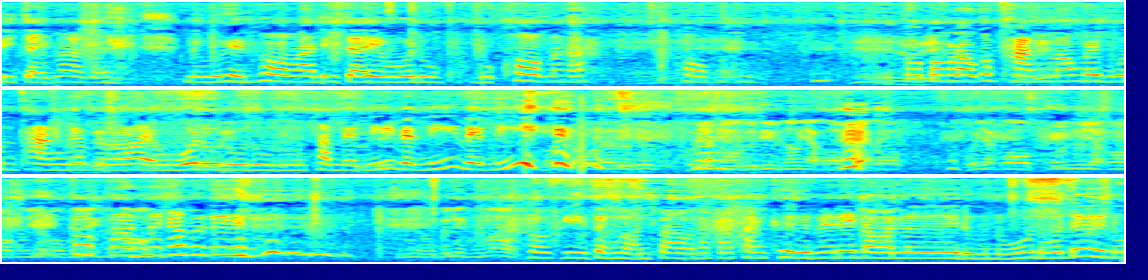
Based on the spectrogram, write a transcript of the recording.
ดีใจมากเลย ดูเห็นพ่อมาดีใจโอ้ดูดูคอกนะคะคอกคอกของเราก็พังน้องใบบุญพังเรียบร้อยโอ้โหดูดูดูดูทำแบบนี้แบบนี้แบบนี้โอ้ยจะออกแล้วดูสิโอ้ยอยากออกดูสิน้องอยากออกอยากออก โอ้ยอยากออกโอ้ยหนูอยากออกหนูอยากออกไปก็เล่นพัข้างงนอกนะคะเมื่อคืน หนูอยากออกไปเล่นข้างนอกพอกีต้องนอนเฝ้านะคะทั้งคืนไม่ได้นอนเลยดูหนูหนูดื้อหนู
